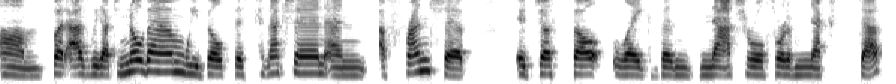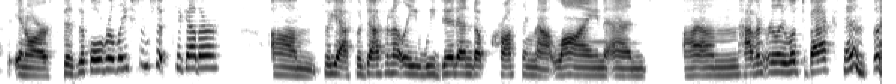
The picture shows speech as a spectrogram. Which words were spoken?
Um, but as we got to know them, we built this connection and a friendship. It just felt like the natural sort of next step in our physical relationship together. Um, so yeah, so definitely we did end up crossing that line and um, haven't really looked back since.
